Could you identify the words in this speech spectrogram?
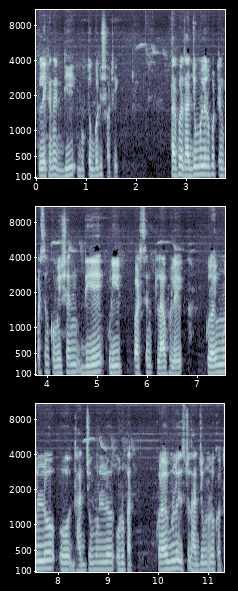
তাহলে এখানে ডি বক্তব্যটি সঠিক। তারপরে ধার্য মূল্যের উপর টেন পার্সেন্ট কমিশন দিয়ে কুড়ি পার্সেন্ট লাভ হলে ক্রয় মূল্য ও ধার্য মূল্য অনুপাত, ক্রয় মূল্য ইস ধার্য মূল্য কত?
